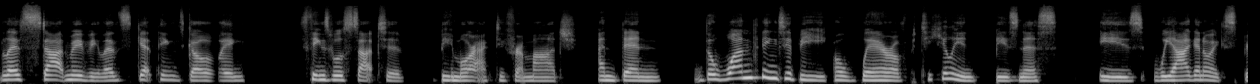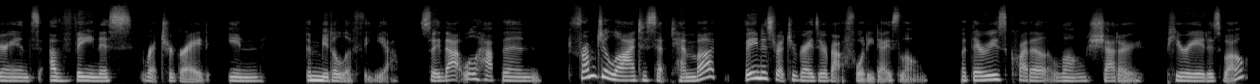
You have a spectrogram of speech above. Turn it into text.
Let's start moving. Let's get things going. Things will start to be more active from March. And then the one thing to be aware of, particularly in business, is we are going to experience a Venus retrograde in the middle of the year. So that will happen from July to September. Venus retrogrades are about 40 days long but there is quite a long shadow period as well.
